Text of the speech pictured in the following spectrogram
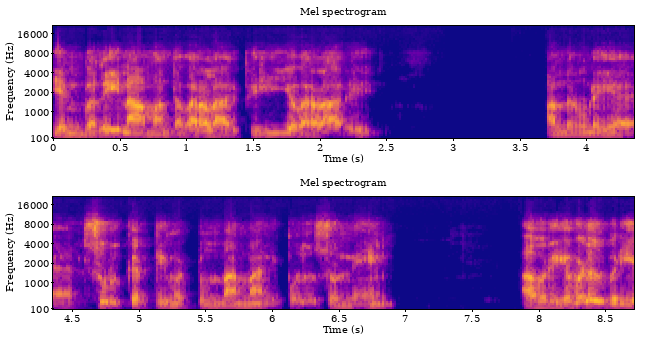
என்பதை நாம் அந்த வரலாறு பெரிய வரலாறு அதனுடைய சுருக்கத்தை மட்டும் தான் நான் இப்பொழுது சொன்னேன். அவர் எவ்வளவு பெரிய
